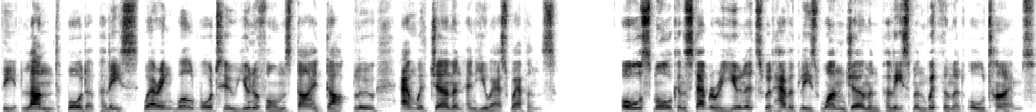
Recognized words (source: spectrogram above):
the Land Border Police, wearing World War II uniforms dyed dark blue and with German and US weapons. All small constabulary units would have at least one German policeman with them at all times.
